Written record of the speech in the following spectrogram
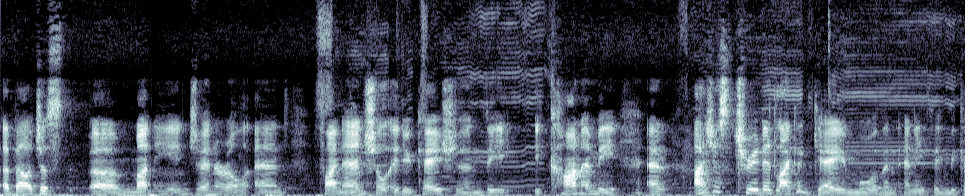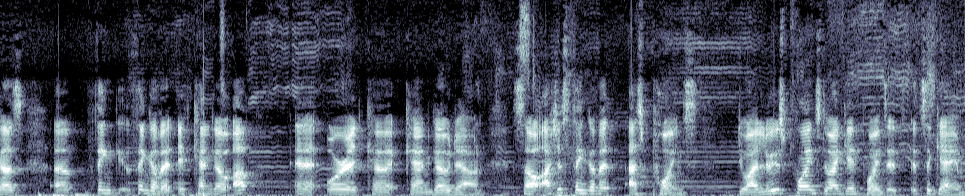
about just uh, money in general and financial education, the economy, and I just treat it like a game more than anything because uh, think think of it. It can go up and it, or it ca can go down. So I just think of it as points do I lose points? Do I get points? It's, it's a game.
